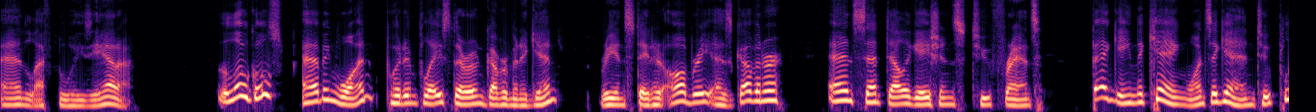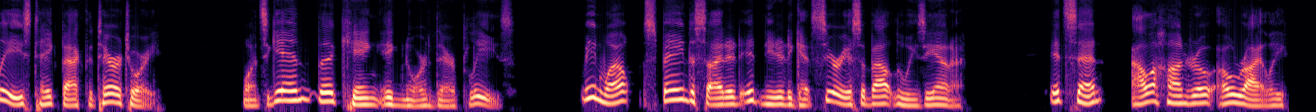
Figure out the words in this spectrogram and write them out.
and left Louisiana. The locals, having won, put in place their own government again, reinstated Aubry as governor, and sent delegations to France begging the king once again to please take back the territory. Once again, the king ignored their pleas. Meanwhile, Spain decided it needed to get serious about Louisiana. It sent Alejandro O'Reilly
